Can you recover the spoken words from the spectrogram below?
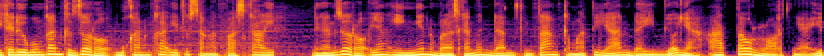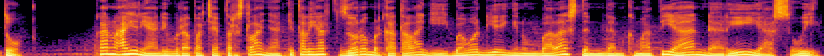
Jika dihubungkan ke Zoro, bukankah itu sangat pas sekali dengan Zoro yang ingin membalaskan dendam tentang kematian Daimyo-nya atau Lordnya itu. Karena akhirnya di beberapa chapter setelahnya kita lihat Zoro berkata lagi bahwa dia ingin membalas dendam kematian dari Yasui.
